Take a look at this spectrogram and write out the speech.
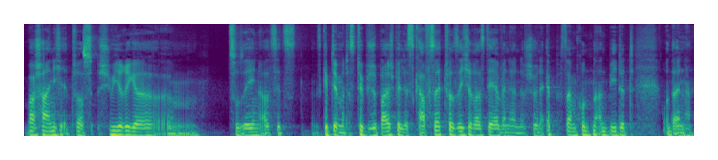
wahrscheinlich etwas schwieriger ähm, zu sehen als jetzt, es gibt ja immer das typische Beispiel des Kfz-Versicherers, der, wenn er eine schöne App seinem Kunden anbietet und ein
